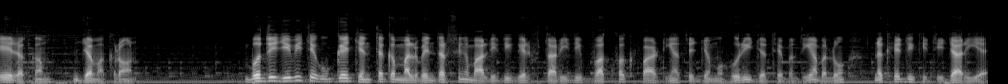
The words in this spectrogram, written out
ਇਹ ਰਕਮ ਜਮ੍ਹਾਂ ਕਰਾਉਣ। ਬੁੱਧੀਜੀਵੀ ਤੇ ਉੱਗੇ ਚਿੰਤਕ ਮਲਵਿੰਦਰ ਸਿੰਘ ਮਾਲੀ ਦੀ ਗ੍ਰਿਫਤਾਰੀ ਦੀ ਵੱਖ-ਵੱਖ ਪਾਰਟੀਆਂ ਤੇ ਜਮਹੂਰੀ ਜਥੇਬੰਦੀਆਂ ਵੱਲੋਂ ਨਖੇਦੀ ਕੀਤੀ ਜਾ ਰਹੀ ਹੈ,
